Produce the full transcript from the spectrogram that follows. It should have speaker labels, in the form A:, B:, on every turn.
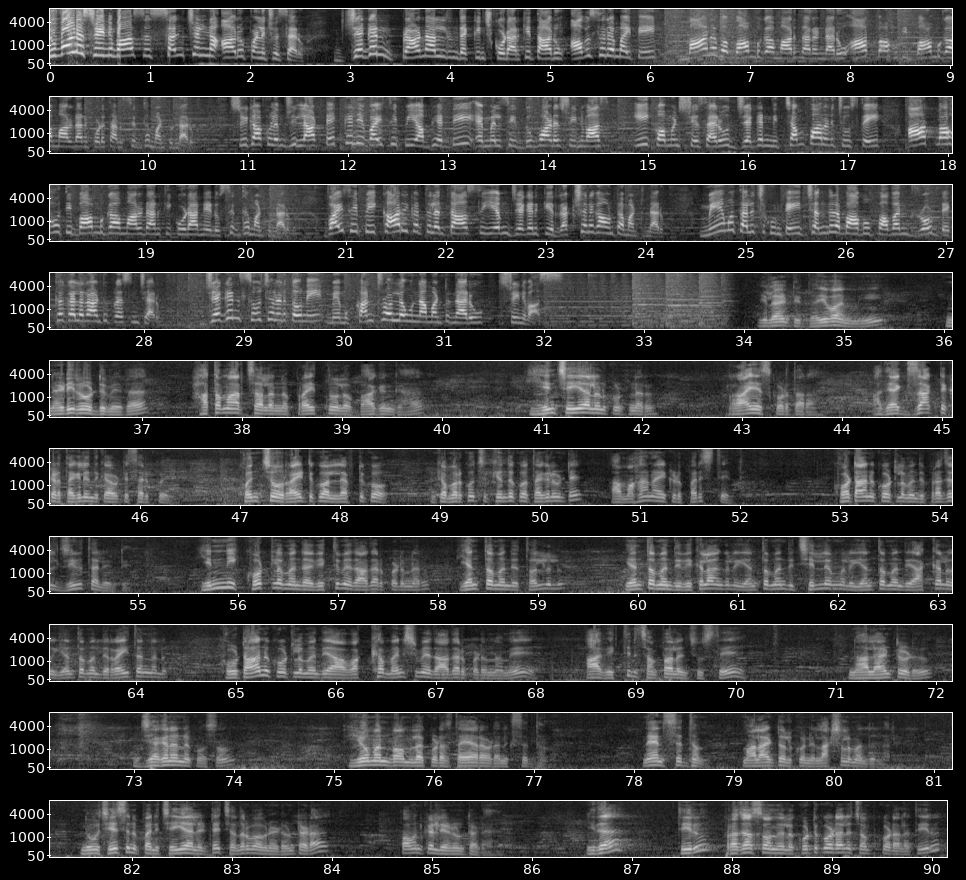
A: దువ్వాడ శ్రీనివాస్ సంచలన ఆరోపణలు చేశారు. జగన్ ప్రాణాలను దక్కించుకోవడానికి తాను అవసరమైతే మానవ బాంబుగా మారుతారన్నారు. ఆత్మాహుతి బాంబుగా మారడానికి కూడా తాను సిద్ధమంటున్నారు. శ్రీకాకుళం జిల్లా టెక్కలి వైసీపీ అభ్యర్థి ఎమ్మెల్సీ దువ్వాడ శ్రీనివాస్ ఈ కామెంట్స్ చేశారు. జగన్ని చంపాలని చూస్తే ఆత్మాహుతి బాంబుగా మారడానికి కూడా నేను సిద్ధమంటున్నారు. వైసీపీ కార్యకర్తలంతా సీఎం జగన్కి రక్షణగా ఉంటామంటున్నారు. మేము తలుచుకుంటే చంద్రబాబు పవన్ రోడ్డెక్కగలరా అంటూ ప్రశ్నించారు. జగన్ సూచనలతోనే మేము కంట్రోల్లో ఉన్నామంటున్నారు శ్రీనివాస్.
B: ఇలాంటి దైవాన్ని నడి రోడ్డు మీద హతమార్చాలన్న ప్రయత్నంలో భాగంగా ఏం చేయాలనుకుంటున్నారు? రాయేసి కొడతారా? అది ఎగ్జాక్ట్ ఇక్కడ తగిలింది కాబట్టి సరిపోయింది. కొంచెం రైట్కో లెఫ్ట్కో ఇంకా మరికొంచెం కిందకో తగిలి ఉంటే ఆ మహానాయకుడు పరిస్థితి ఏంటి? కోటాను కోట్ల మంది ప్రజల జీవితాలు ఏంటి? ఎన్ని కోట్ల మంది ఆ వ్యక్తి మీద ఆధారపడి ఉన్నారు ఎంతమంది తల్లులు? ఎంతమంది వికలాంగులు? ఎంతమంది చెల్లెమ్మలు? ఎంతమంది అక్కలు? ఎంతమంది రైతన్నలు? కోటాను కోట్ల మంది ఆ ఒక్క మనిషి మీద ఆధారపడి ఉన్నామే ఆ వ్యక్తిని చంపాలని చూస్తే నాలాంటోడు జగనన్న కోసం హ్యూమన్ బాంబులా కూడా తయారవడానికి సిద్ధం. నేను సిద్ధం. మా లాంటి వాళ్ళు కొన్ని లక్షల మంది ఉన్నారు. నువ్వు చేసిన పని చేయాలంటే చంద్రబాబు నాయుడు ఉంటాడా? పవన్ కళ్యాణ్ ఉంటాడా? ఇదా? తీరు ప్రజాస్వామ్యంలో కొట్టుకోవడాలు చంపుకోవడాలా తీరు?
